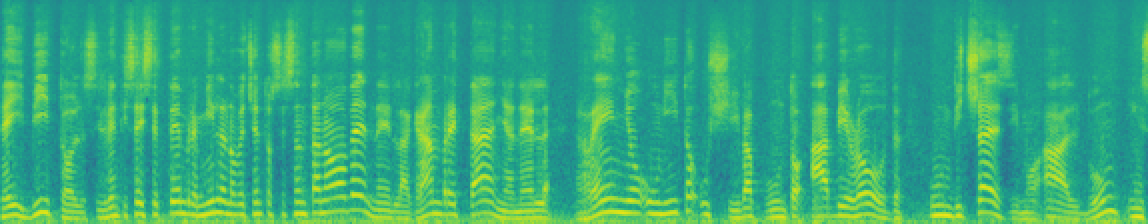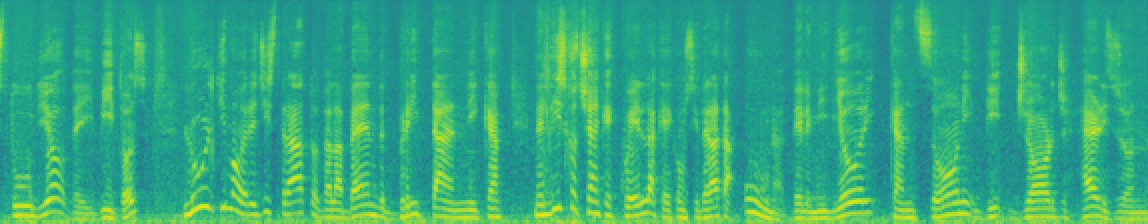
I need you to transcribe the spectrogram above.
dei Beatles il 26 settembre 1969 nella Gran Bretagna, nel Regno Unito, usciva appunto Abbey Road, undicesimo album in studio dei Beatles, l'ultimo registrato dalla band britannica. Nel disco c'è anche quella che è considerata una delle migliori canzoni di George Harrison,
